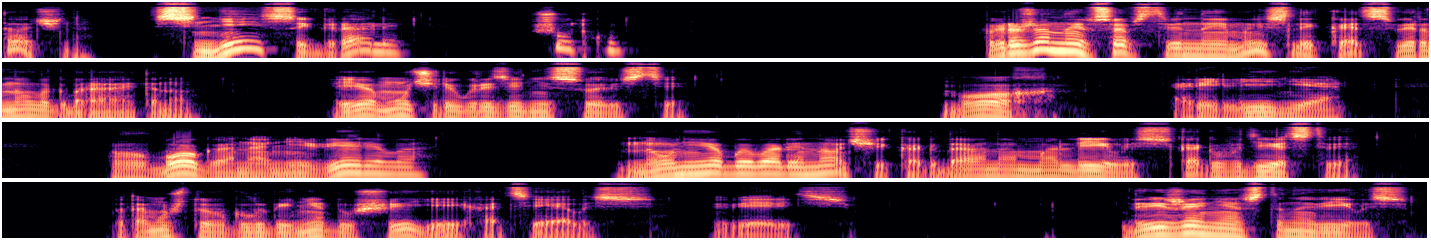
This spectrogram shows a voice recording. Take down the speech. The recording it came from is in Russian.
Точно. С ней сыграли шутку. Погруженная в собственные мысли, Кэт свернула к Брайтону. Ее мучили угрызения совести. Бог, религия. В Бога она не верила, но у нее бывали ночи, когда она молилась, как в детстве, потому что в глубине души ей хотелось верить. Движение остановилось.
